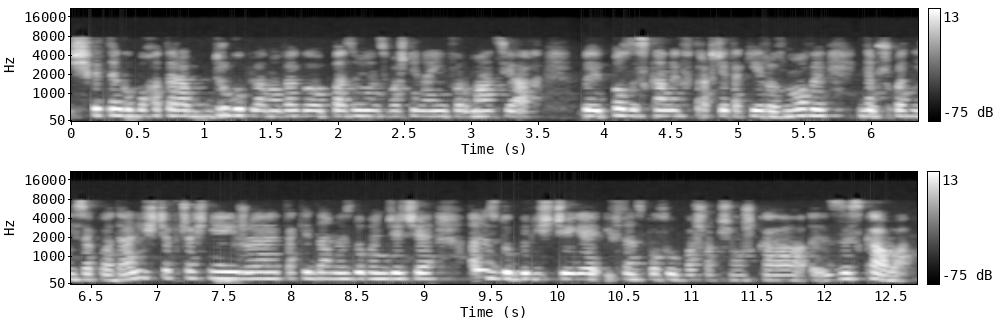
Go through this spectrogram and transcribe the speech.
świetnego bohatera drugoplanowego, bazując właśnie na informacjach y, pozyskanych w trakcie takiej rozmowy. I na przykład nie zakładaliście wcześniej, że takie dane zdobędziecie, ale zdobyliście je i w ten sposób Wasza książka y, zyskała.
